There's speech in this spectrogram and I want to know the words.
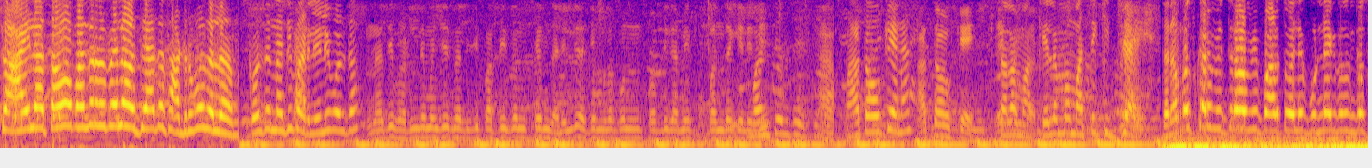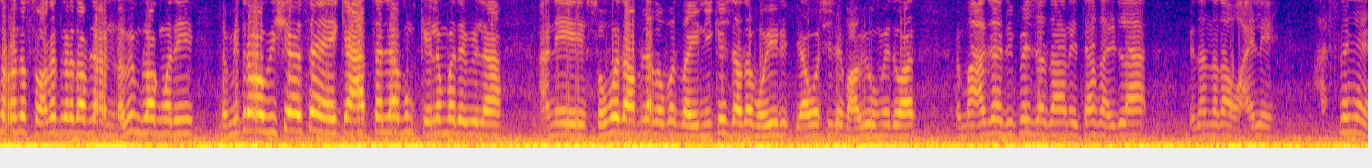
चायला तवा पंधरा रुपयाला होते आता साठ रुपये झालं. कोणती नदी भरलेली बोलतो? नदी भरलेली म्हणजे नदीची पातळी पण सेम झालेली त्याच्यामुळे पण पब्लिक आम्ही बंद मग आता ओके ना? आता ओके चला मग केलं मग माते की जय. तर नमस्कार मित्र मी पार्थोले पुन्हा एकदा तुमच्या सर्वांचं स्वागत करतो आपल्या नवीन ब्लॉगमध्ये. तर मित्र विषय असा आहे की आज चालले आपण केलंब देवीला. आणि सोबत आपल्यासोबत भाई निकेश दादा भोईर या वर्षीचे भावी उमेदवार. माग दीपेश दादा आणि त्या साईडला वेदांत दादा वायले. असं काय?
